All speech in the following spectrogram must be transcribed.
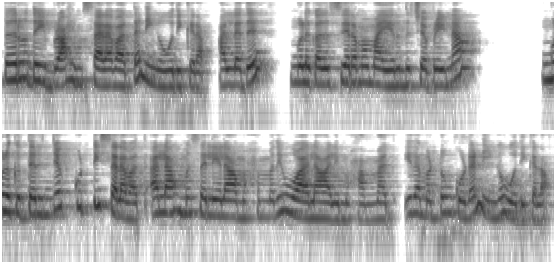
தருத இப்ராஹிம் சலவாத்தை நீங்கள் ஒதுக்கலாம். அல்லது உங்களுக்கு அது சிரமமாக இருந்துச்சு அப்படின்னா உங்களுக்கு தெரிஞ்ச குட்டி செலவாத் அல்லாஹ் சல்லிலா முஹம்மது வாலா அலி முஹம்மத் இதை மட்டும் கூட நீங்கள் ஒதுக்கலாம்.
